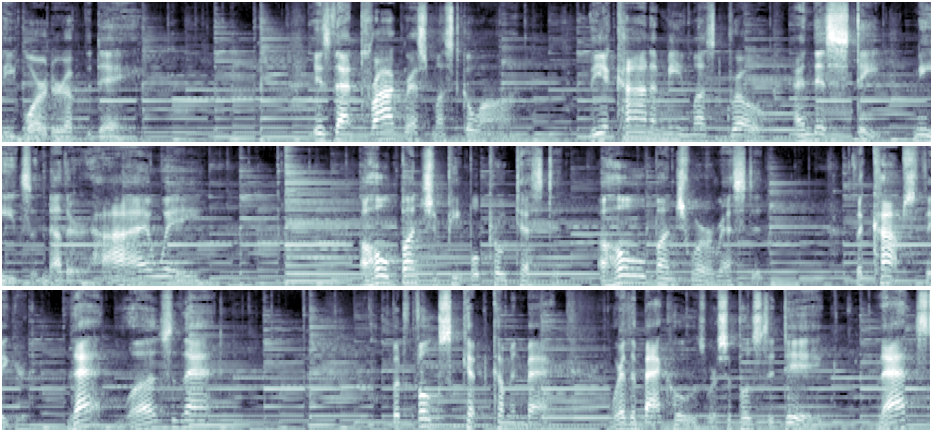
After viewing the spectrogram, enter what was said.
the order of the day. Is that progress must go on, the economy must grow, and this state needs another highway. A whole bunch of people protested, a whole bunch were arrested. The cops figured that was that. But folks kept coming back where the backhoes were supposed to dig. That's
